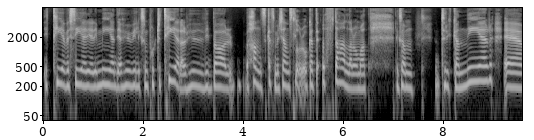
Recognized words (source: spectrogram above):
i tv-serier, i media, hur vi liksom porträtterar hur vi bör handskas med känslor. Och att det ofta handlar om att liksom, trycka ner. Eh,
